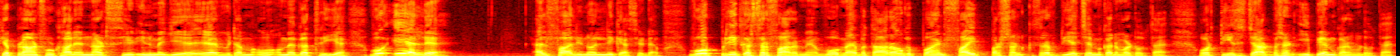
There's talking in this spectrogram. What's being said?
कि प्लांट फ़ूड खा लें नट सीड इनमें ये ओमेगा थ्री है। वो ए एल ए है। अल्फ़ा लिनोलिनिक एसिड है। वो प्रीकर्सर फार्म है। वो मैं बता रहा हूँ कि पॉइंट फाइव परसेंट सिर्फ़ डीएचए में कन्वर्ट होता है और तीन से चार परसेंट ई पी में कन्वर्ट होता है।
